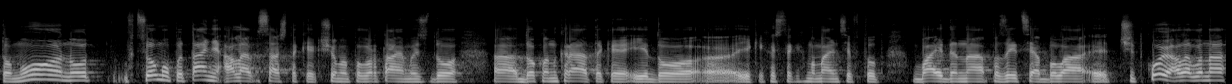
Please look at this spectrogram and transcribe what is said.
тому ну, в цьому питанні, але все ж таки, якщо ми повертаємось до, до конкретики і до е, якихось таких моментів, тут Байдена позиція була е, чіткою, але вона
